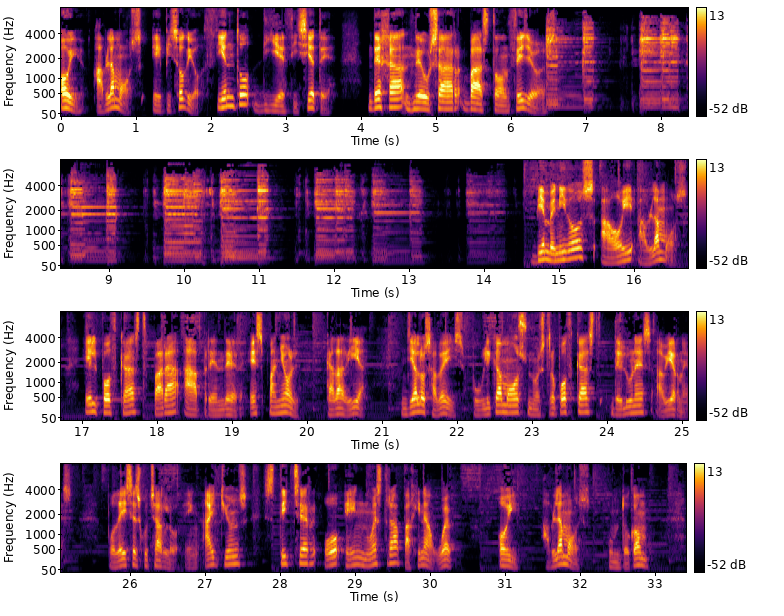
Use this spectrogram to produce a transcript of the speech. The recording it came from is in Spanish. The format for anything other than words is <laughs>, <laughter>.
Hoy hablamos episodio 117. Deja de usar bastoncillos. Bienvenidos a Hoy Hablamos, el podcast para aprender español cada día. Ya lo sabéis, publicamos nuestro podcast de lunes a viernes. Podéis escucharlo en iTunes, Stitcher o en nuestra página web hoyhablamos.com.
